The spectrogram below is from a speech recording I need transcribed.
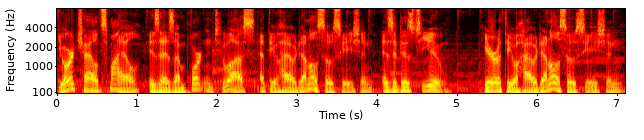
Your child's smile is as important to us at the Ohio Dental Association as it is to you. Here at the Ohio Dental Association,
